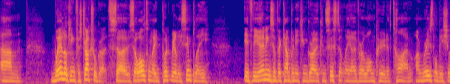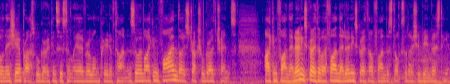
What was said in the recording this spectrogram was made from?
Um, we're looking for structural growth. So, so ultimately, put really simply, if the earnings of the company can grow consistently over a long period of time, I'm reasonably sure their share price will grow consistently over a long period of time. And so if I can find those structural growth trends, I can find that earnings growth. If I find that earnings growth, I'll find the stocks that I should be investing in.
